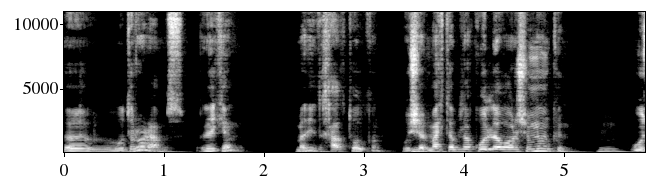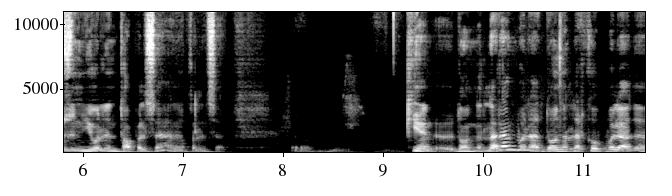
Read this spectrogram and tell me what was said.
o'tiraveramiz. Lekin nima deydi xalq to'lqin. O'sha maktablar qo'llab yuborishi mumkin. Hmm. o'zini yo'lini topilsa anaqa qilinsa. Keyin donorlar ham bo'ladi donorlar ko'p bo'ladi.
